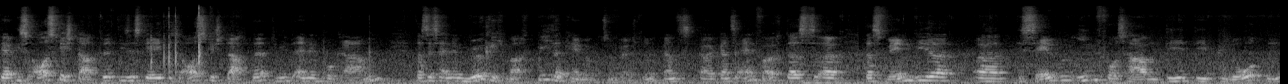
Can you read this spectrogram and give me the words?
der ist ausgestattet, dieses Gerät ist ausgestattet mit einem Programm, dass es einem möglich macht, Bilderkennung zum Beispiel, ganz, äh, ganz einfach, dass, äh, dass wenn wir äh, dieselben Infos haben, die die Piloten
